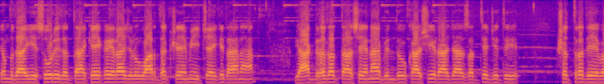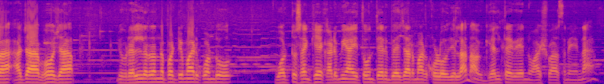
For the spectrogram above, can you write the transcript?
ಎಂಬುದಾಗಿ ಸೂರ್ಯದತ್ತ ಕೇಕೈರಾಜರು ವಾರ್ಧಕ್ಷೇಮಿ ಚೈಕಿತಾನ. ವ್ಯಾಘ್ರದತ್ತ ಸೇನಾ ಬಿಂದು ಕಾಶಿರಾಜ, ಸತ್ಯಜಿತ್, ಕ್ಷತ್ರದೇವ ಅಜ ಭೋಜ ಇವರೆಲ್ಲರನ್ನು ಪಟ್ಟಿ ಮಾಡಿಕೊಂಡು ಒಟ್ಟು ಸಂಖ್ಯೆ ಕಡಿಮೆ ಆಯಿತು ಅಂತೇನು ಬೇಜಾರು ಮಾಡಿಕೊಳ್ಳೋದಿಲ್ಲ. ನಾವು ಗೆಲ್ತೇವೆ ಎನ್ನುವ ಆಶ್ವಾಸನೆಯನ್ನು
